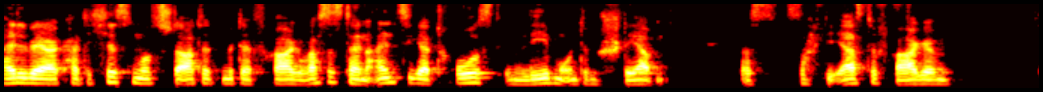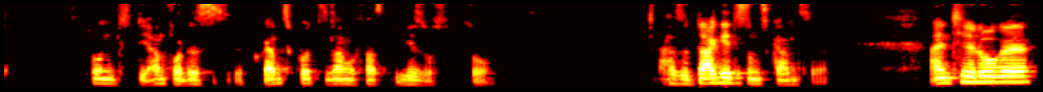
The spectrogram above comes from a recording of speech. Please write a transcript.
Heidelberger Katechismus startet mit der Frage, was ist dein einziger Trost im Leben und im Sterben? Das ist die erste Frage. Und die Antwort ist ganz kurz zusammengefasst, Jesus. So. Also da geht es ums Ganze. Ein Theologe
